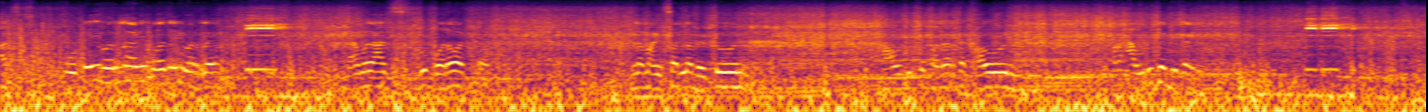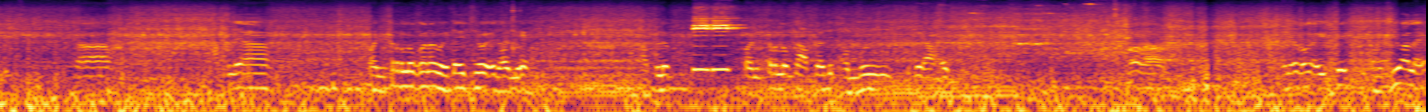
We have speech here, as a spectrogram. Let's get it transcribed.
आज पोटही भरलं आणि मनही भरलं त्यामुळे आज खूप बरं वाटतं. आपल्या माणसांना भेटून आवडीचे पदार्थ खाऊन पण आवडीच्या ठिकाणी. आपल्या पंटर लोकांना भेटायची वेळ झाली आहे. आपले पंटर लोक आपल्याला थांबून तिकडे आहेत. आणि बघा इथे एक भाजीवाला आहे.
